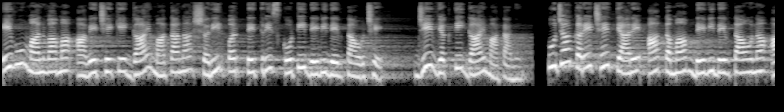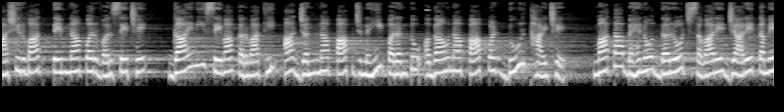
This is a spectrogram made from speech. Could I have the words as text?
એવું માનવામાં આવે છે કે ગાય માતાના શરીર પર તેત્રીસ કોટી દેવી દેવતાઓ છે. જે વ્યક્તિ ગાય માતાની પૂજા કરે છે ત્યારે આ તમામ દેવી દેવતાઓના આશીર્વાદ તેમના પર વરસે છે. ગાયની સેવા કરવાથી આ જન્મના પાપ જ નહીં, પરંતુ અગાઉના પાપ પણ દૂર થાય છે. માતા બહેનો દરરોજ સવારે જ્યારે તમે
